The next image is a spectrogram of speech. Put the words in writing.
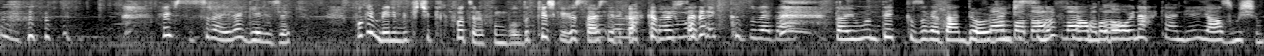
Hepsi sırayla gelecek. Bugün benim bir küçüklük fotoğrafımı bulduk. Keşke gösterseydik arkadaşlar. Dayımın tek kızı ve ben. Dayımın tek kızı ve ben dördüncü Lambada, sınıf lambada. lambada oynarken diye yazmışım.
